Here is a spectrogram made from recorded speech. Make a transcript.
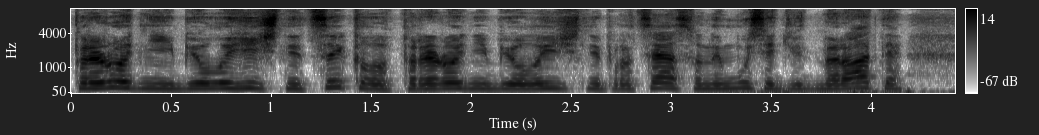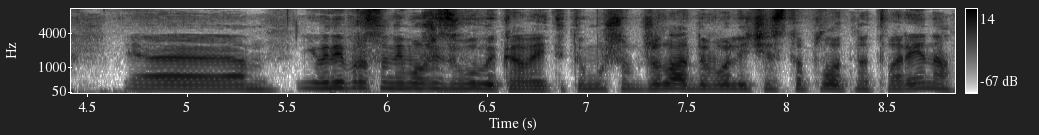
природній біологічний цикл, природній біологічний процес, вони мусять відмирати. Е, і вони просто не можуть з вулика вийти, тому що бджола доволі чистоплотна тварина.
